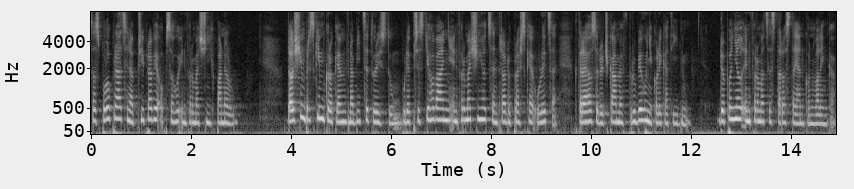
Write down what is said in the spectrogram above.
za spolupráci na přípravě obsahu informačních panelů. Dalším brzkým krokem v nabídce turistům bude přestěhování informačního centra do Pražské ulice, kterého se dočkáme v průběhu několika týdnů. Doplnil informace starosta Jan Konvalinka.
